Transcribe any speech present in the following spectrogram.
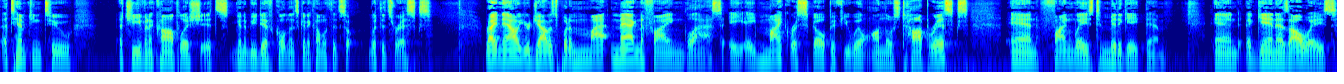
attempting to achieve and accomplish, it's going to be difficult and it's going to come with its with its risks. Right now, your job is to put a magnifying glass, a, a microscope, if you will, on those top risks and find ways to mitigate them. And again, as always,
